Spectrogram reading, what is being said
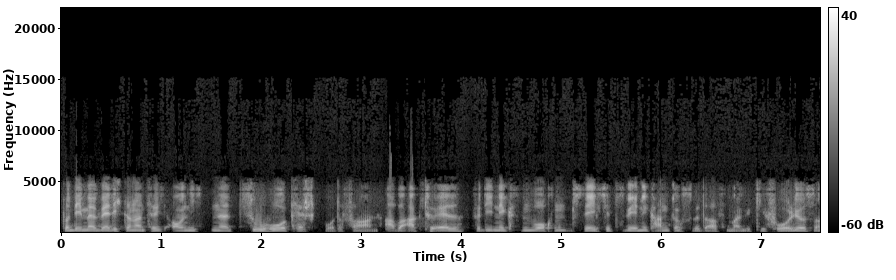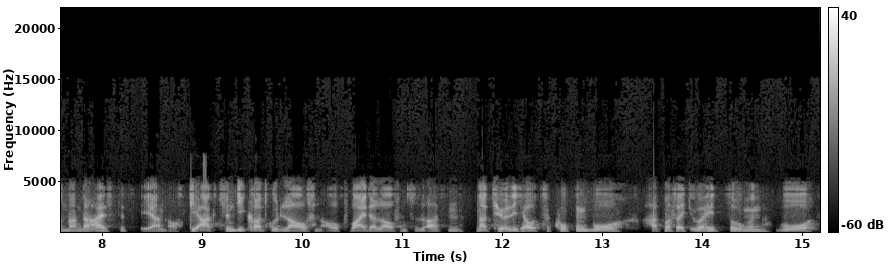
Von dem her werde ich dann natürlich auch nicht eine zu hohe Cashquote fahren. Aber aktuell für die nächsten Wochen sehe ich jetzt wenig Handlungsbedarf in meinem Wikifolio, sondern da heißt es eher noch, die Aktien, die gerade gut laufen, auch weiterlaufen zu lassen. Natürlich auch zu gucken, wo hat man vielleicht Überhitzungen, wo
